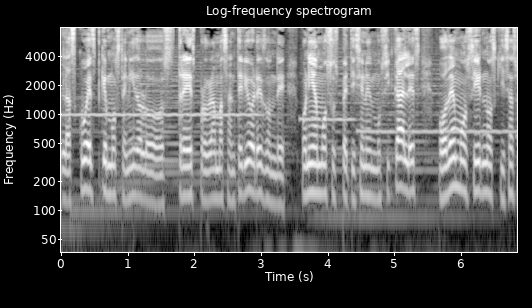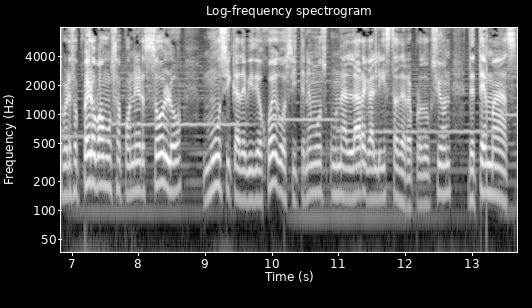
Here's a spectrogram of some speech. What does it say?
las quests que hemos tenido los tres programas anteriores donde poníamos sus peticiones musicales. Podemos irnos quizás sobre eso, pero vamos a poner solo música de videojuegos y tenemos una larga lista de reproducción de temas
